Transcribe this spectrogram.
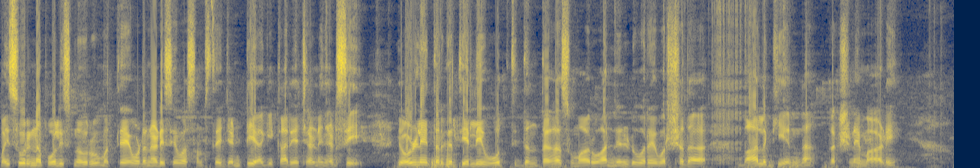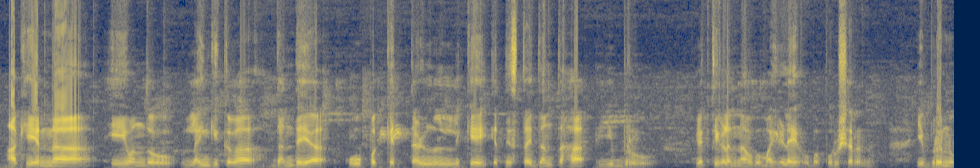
ಮೈಸೂರಿನ ಪೊಲೀಸ್ನವರು ಮತ್ತು ಒಡನಾಡಿ ಸೇವಾ ಸಂಸ್ಥೆ ಜಂಟಿಯಾಗಿ ಕಾರ್ಯಾಚರಣೆ ನಡೆಸಿ ಏಳನೇ ತರಗತಿಯಲ್ಲಿ ಓದ್ತಿದ್ದಂತಹ ಸುಮಾರು ಹನ್ನೆರಡೂವರೆ ವರ್ಷದ ಬಾಲಕಿಯನ್ನು ರಕ್ಷಣೆ ಮಾಡಿ ಆಕೆಯನ್ನು ಈ ಒಂದು ಲೈಂಗಿಕ ದಂಧೆಯ ಕೋಪಕ್ಕೆ ತಳ್ಳಲಿಕ್ಕೆ ಯತ್ನಿಸ್ತಾ ಇದ್ದಂತಹ ಇಬ್ಬರು ವ್ಯಕ್ತಿಗಳನ್ನು ಒಬ್ಬ ಮಹಿಳೆ, ಒಬ್ಬ ಪುರುಷರನ್ನು ಇಬ್ಬರನ್ನು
